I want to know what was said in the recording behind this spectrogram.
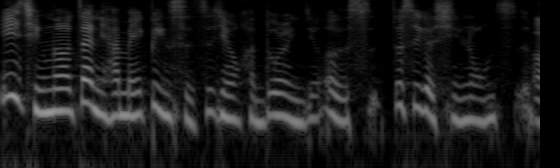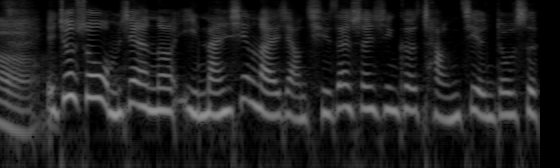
疫情呢，在你还没病死之前，有很多人已经饿死，这是一个形容词。嗯。也就是说，我们现在呢，以男性来讲，其实在身心科常见都是，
